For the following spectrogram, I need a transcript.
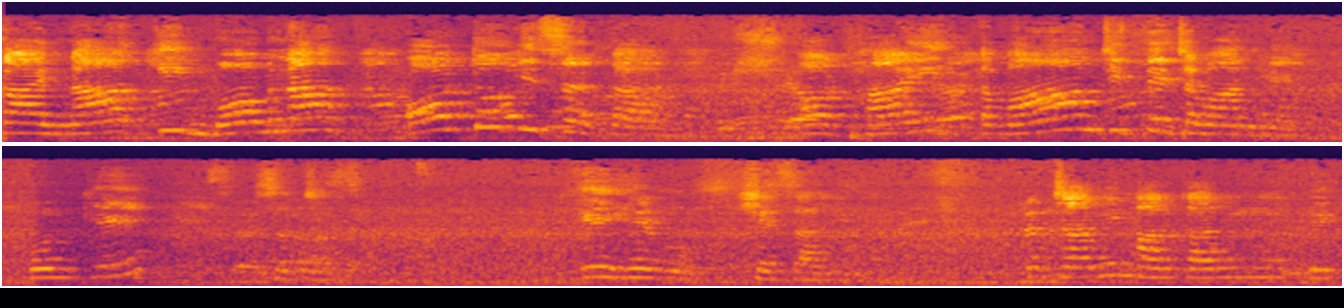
कायनात की मोमना, औरतों की सरदार। और भाई तमाम जितने जवान हैं, उनके ये है वो शहजादी। रजानी मालकानी एक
